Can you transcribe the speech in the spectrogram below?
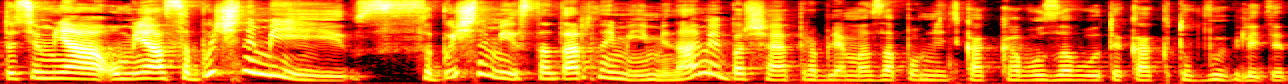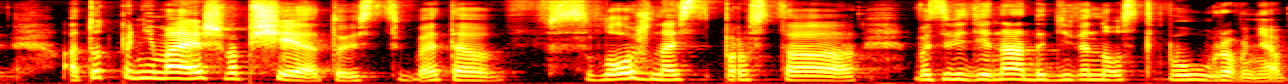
то есть у меня, у меня с обычными, с обычными стандартными именами большая проблема запомнить, как кого зовут и как кто выглядит. А тут, понимаешь, вообще, то есть эта сложность просто возведена до 90 уровня.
